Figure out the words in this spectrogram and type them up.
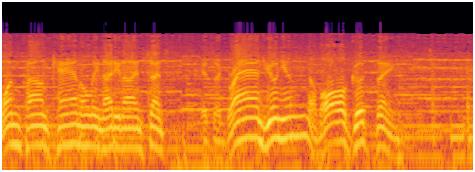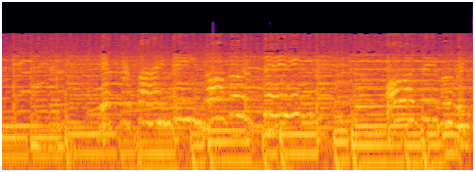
one pound can, only 99 cents. It's a grand union of all good things. Yes, we're finding all good things. All our favorite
